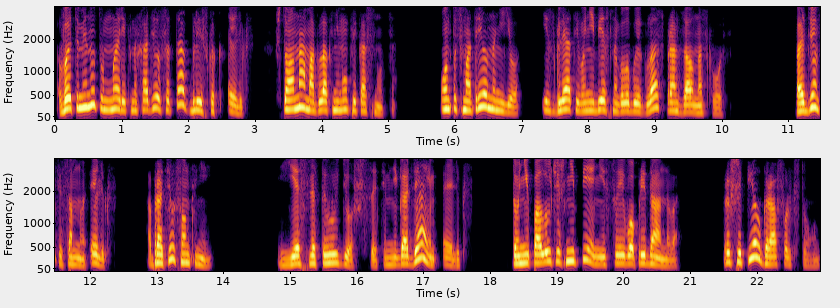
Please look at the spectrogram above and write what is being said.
В эту минуту Мэрик находился так близко к Эликс, что она могла к нему прикоснуться. Он посмотрел на нее, и взгляд его небесно-голубых глаз пронзал насквозь. «Пойдемте со мной, Эликс», — обратился он к ней. «Если ты уйдешь с этим негодяем, Эликс, то не получишь ни пени из своего приданного», — прошипел граф Фолькстоун.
